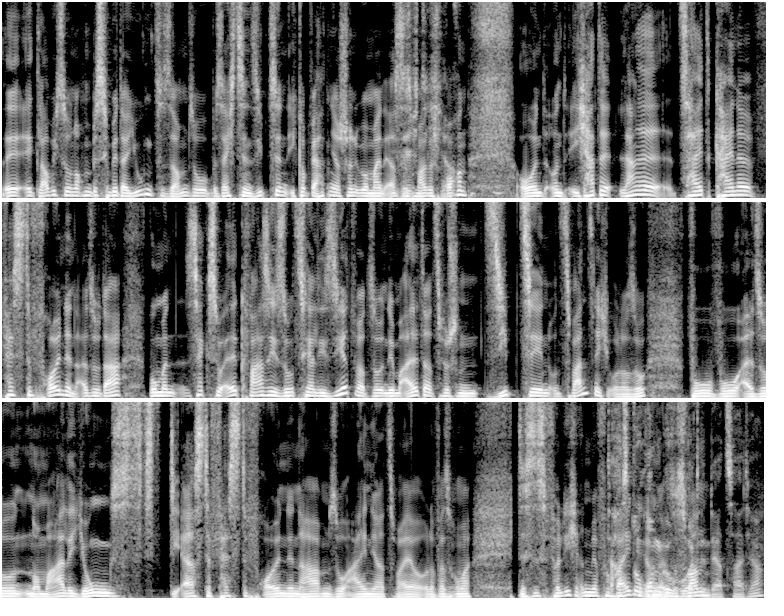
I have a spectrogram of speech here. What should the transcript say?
äh, glaube ich so noch ein bisschen mit der Jugend zusammen, so 16, 17. Ich glaube, wir hatten ja schon über mein erstes Mal Richtig, gesprochen und und ich hatte lange Zeit keine feste Freundin, also da, wo man sexuell quasi sozialisiert wird, so in dem Alter zwischen 17 und 20 oder so, wo wo also normale Jungs die erste feste Freundin haben, so ein Jahr, zwei Jahre oder was auch immer. Das ist völlig an mir Da hast du vorbeigegangen. Also waren- in der Zeit, ja?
